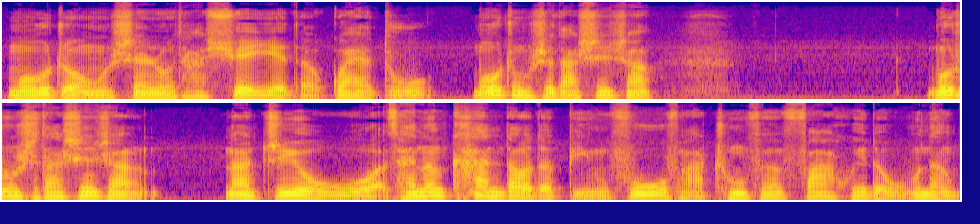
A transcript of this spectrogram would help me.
某种深入他血液的怪毒，某种使他身上，某种使他身上那只有我才能看到的禀赋无法充分发挥的无能。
